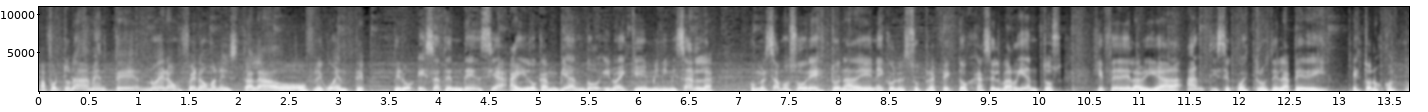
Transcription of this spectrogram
afortunadamente no era un fenómeno instalado o frecuente. Pero esa tendencia ha ido cambiando y no hay que minimizarla. Conversamos sobre esto en ADN con el subprefecto Hassel Barrientos, jefe de la Brigada Antisecuestros de la PDI. Esto nos contó.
